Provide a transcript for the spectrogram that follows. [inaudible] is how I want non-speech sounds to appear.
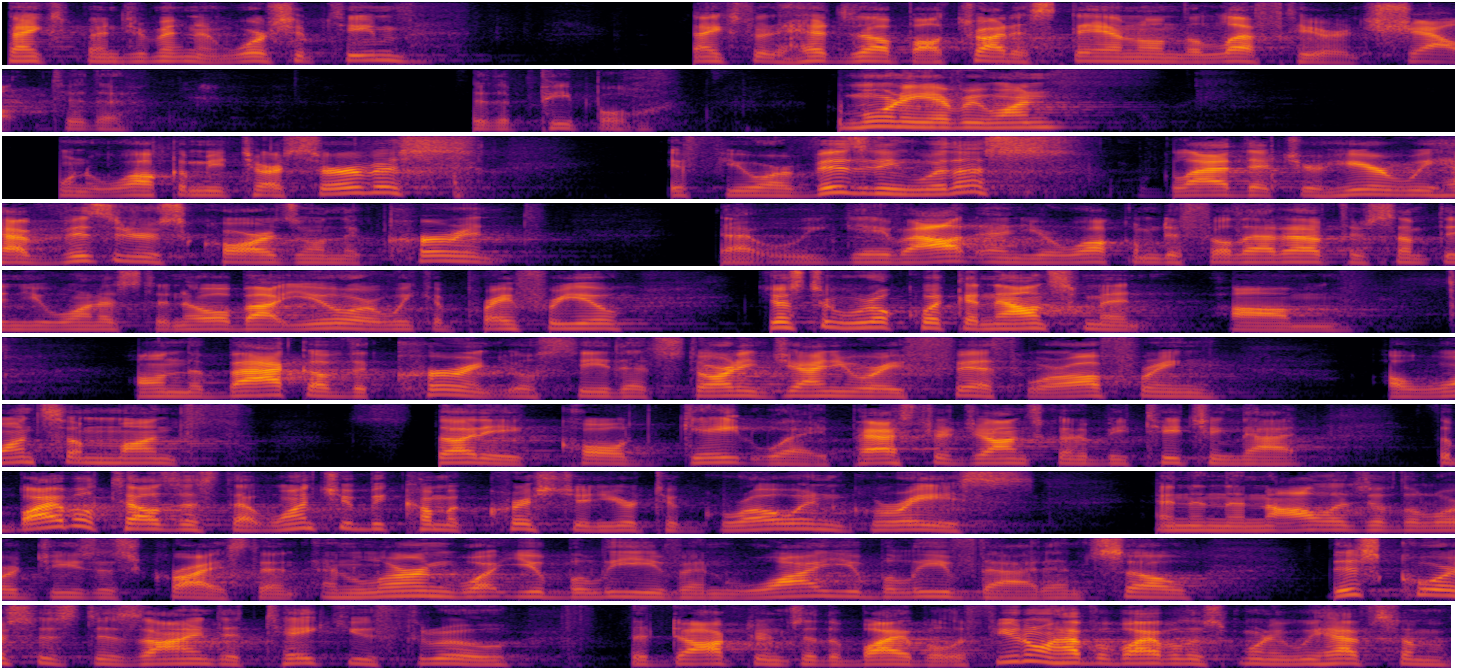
Thanks, Benjamin and worship team. Thanks for the heads up. I'll try to stand on the left here and shout to the, to the people. Good morning, everyone. I want to welcome you to our service. If you are visiting with us, we're glad that you're here. We have visitors' cards on the current that we gave out, and you're welcome to fill that out if there's something you want us to know about you or we can pray for you. Just a real quick announcement. Um, on the back of the current, you'll see that starting January 5th, we're offering a once a month study called Gateway. Pastor John's going to be teaching that. The Bible tells us that once you become a Christian, you're to grow in grace and in the knowledge of the Lord Jesus Christ and, and learn what you believe and why you believe that. And so this course is designed to take you through the doctrines of the Bible. If you don't have a Bible this morning, we have some,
